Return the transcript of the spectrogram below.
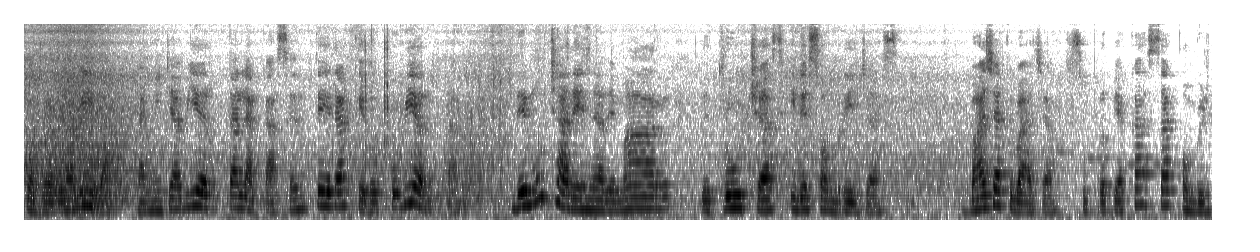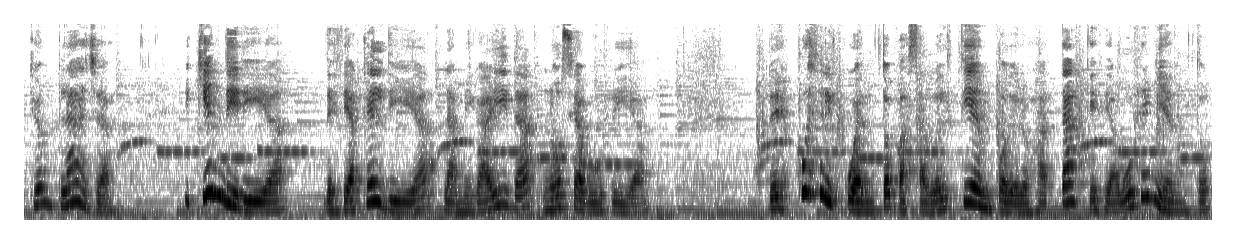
correr la vida. Canilla abierta, la casa entera quedó cubierta de mucha arena de mar, de truchas y de sombrillas. Vaya que vaya, su propia casa convirtió en playa. ¿Y quién diría? Desde aquel día la amiga Aida no se aburría. Después del cuento, pasado el tiempo de los ataques de aburrimiento,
